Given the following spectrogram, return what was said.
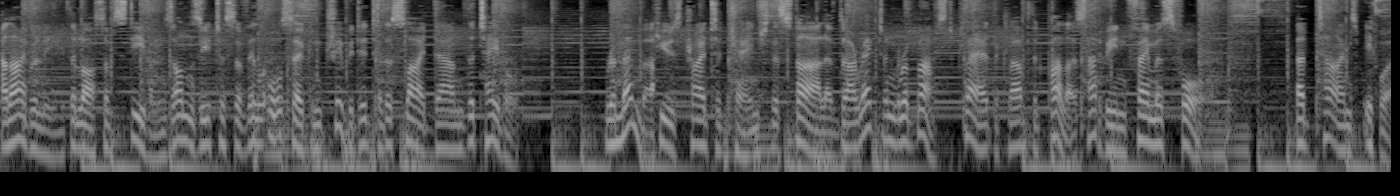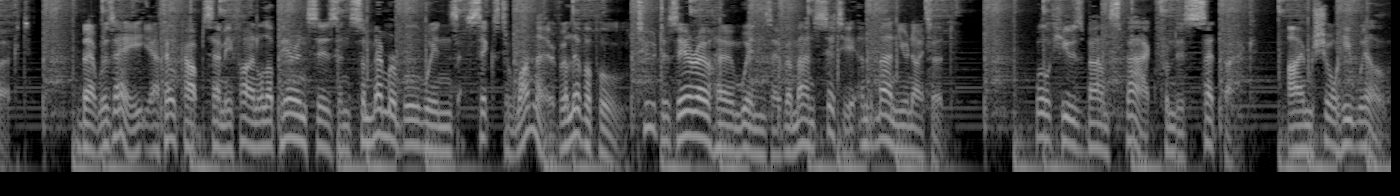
And I believe the loss of Steven Nzonzi to Seville also contributed to the slide down the table. Remember, Hughes tried to change the style of direct and robust play at the club that Pulis had been famous for. At times, it worked. There was EFL Cup semi-final appearances and some memorable wins, 6-1 over Liverpool, 2-0 home wins over Man City and Man United. Will Hughes bounce back from this setback? I'm sure he will.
